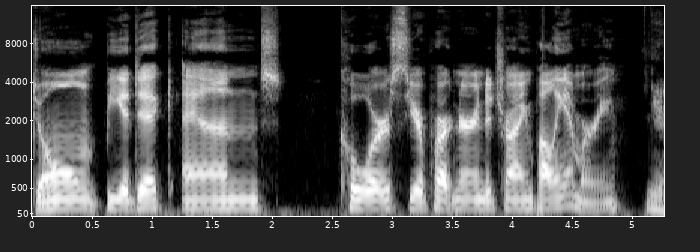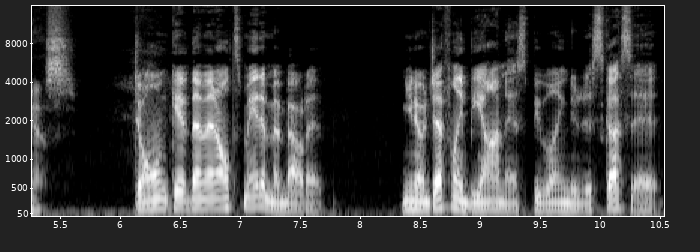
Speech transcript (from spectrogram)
don't be a dick and coerce your partner into trying polyamory. Yes. Don't give them an ultimatum about it. You know, definitely be honest, be willing to discuss it,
